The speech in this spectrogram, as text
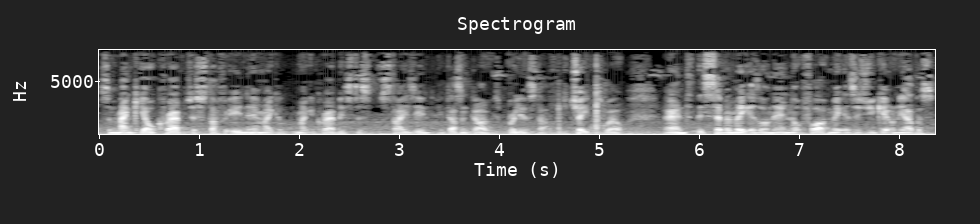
some manky old crab, just stuff it in there, make a make a crab. It just stays in. It doesn't go. It's brilliant stuff. It's cheap as well, and there's seven meters on there, not five meters as you get on the others.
